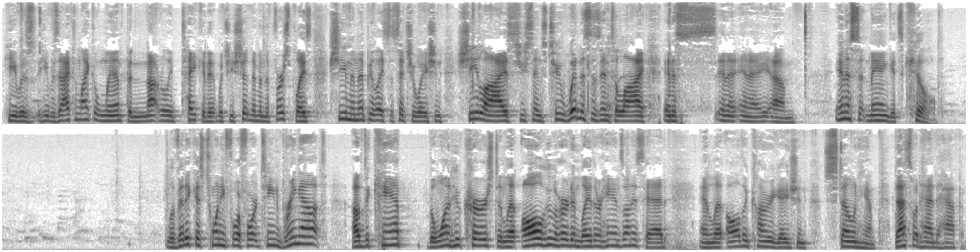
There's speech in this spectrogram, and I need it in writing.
He was, he was acting like a wimp and not really taking it, which he shouldn't have in the first place. She manipulates the situation. She lies. She sends two witnesses in to lie, in a, and a, and a um, innocent man gets killed. Leviticus 24:14, bring out of the camp the one who cursed, and let all who heard him lay their hands on his head, and let all the congregation stone him. That's what had to happen.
